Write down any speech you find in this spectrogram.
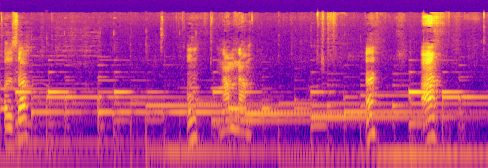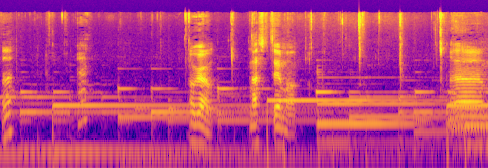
Hva du sa Om? Nam-nam. Hæ? Hæ? Hæ? OK, neste tema. Ehm,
